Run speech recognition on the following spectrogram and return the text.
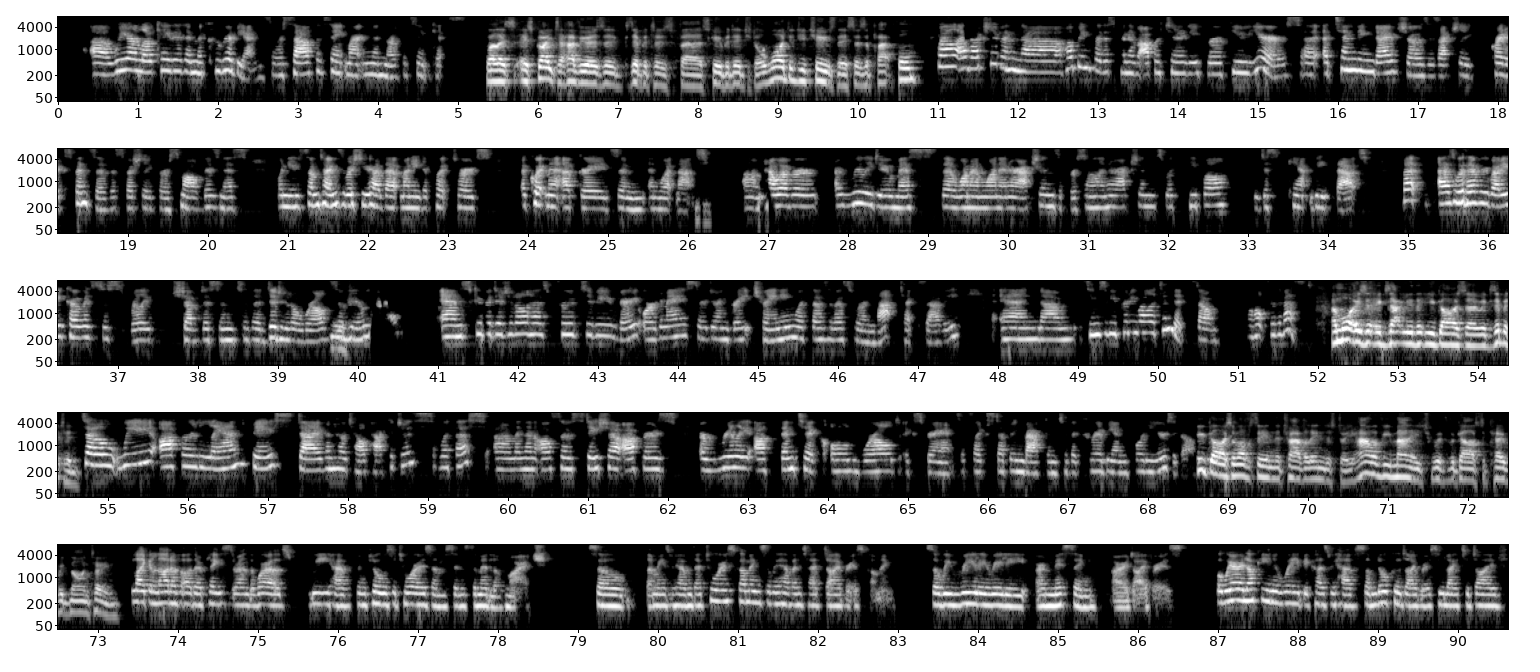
uh, we are located in the Caribbean. So, we're south of St. Martin and north of St. Kitts. Well, it's, it's great to have you as exhibitors for Scuba Digital. Why did you choose this as a platform? Well, I've actually been uh, hoping for this kind of opportunity for a few years. Uh, attending dive shows is actually quite expensive, especially for a small business, when you sometimes wish you had that money to put towards equipment upgrades and, and whatnot. Um, however, I really do miss the one on one interactions, the personal interactions with people. You just can't beat that. But as with everybody, COVID's just really shoved us into the digital world. So here we are. And Scuba Digital has proved to be very organized. They're doing great training with those of us who are not tech savvy. And um, it seems to be pretty well attended. So we'll hope for the best. And what is it exactly that you guys are exhibiting? So we offer land-based dive and hotel packages with us, um, and then also Statia offers a really authentic old world experience. It's like stepping back into the Caribbean 40 years ago. You guys are obviously in the travel industry. How have you managed with regards to COVID 19? Like a lot of other places around the world, we have been closed to tourism since the middle of March. So that means we haven't had tourists coming, so we haven't had divers coming. So we really, really are missing our divers. But we are lucky in a way because we have some local divers who like to dive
